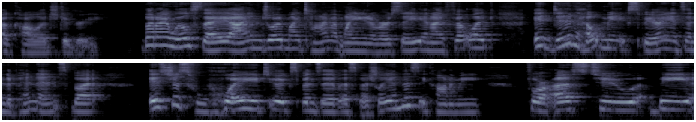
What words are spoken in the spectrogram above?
a college degree. But I will say, I enjoyed my time at my university and I felt like it did help me experience independence, but it's just way too expensive, especially in this economy, for us to be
